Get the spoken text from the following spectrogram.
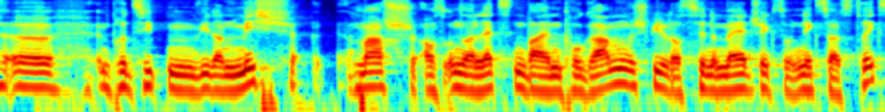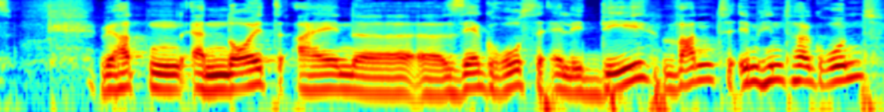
äh, im Prinzip wieder einen Mischmasch aus unseren letzten beiden Programmen gespielt, aus Cinemagics und Nix als Tricks. Wir hatten erneut eine äh, sehr große LED-Wand im Hintergrund.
